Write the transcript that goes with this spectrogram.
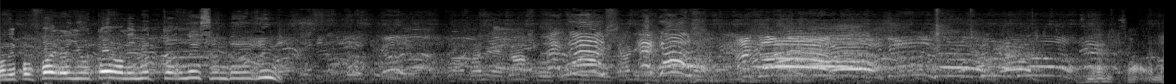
on est pour faire un U-turn, on est mieux de tourner sur une des rues. Non, il semble.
